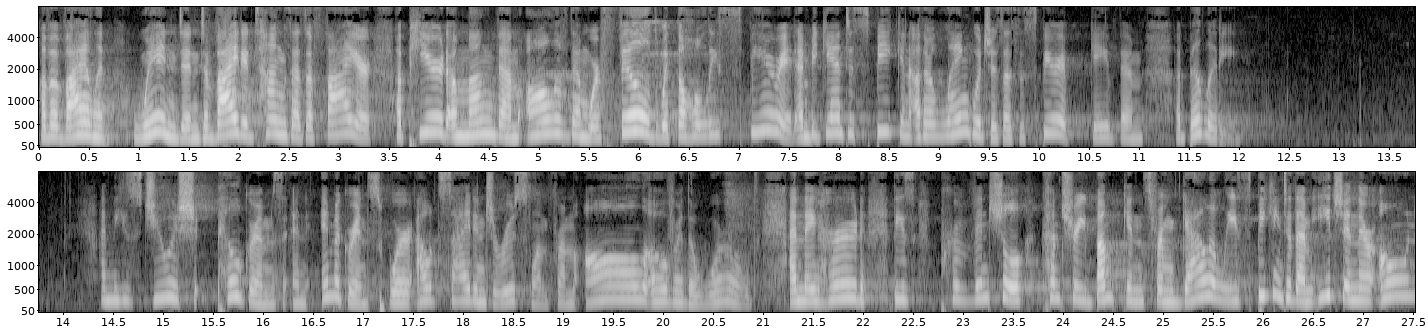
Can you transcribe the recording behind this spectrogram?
of a violent wind, and divided tongues as a fire appeared among them. All of them were filled with the Holy Spirit and began to speak in other languages as the Spirit gave them ability. And these Jewish pilgrims and immigrants were outside in Jerusalem from all over the world. And they heard these provincial country bumpkins from Galilee speaking to them, each in their own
